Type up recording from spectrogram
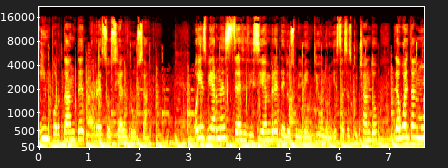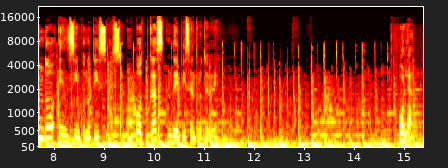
importante red social rusa. Hoy es viernes 3 de diciembre de 2021 y estás escuchando La Vuelta al Mundo en 5 Noticias, un podcast de Epicentro TV. Hola,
